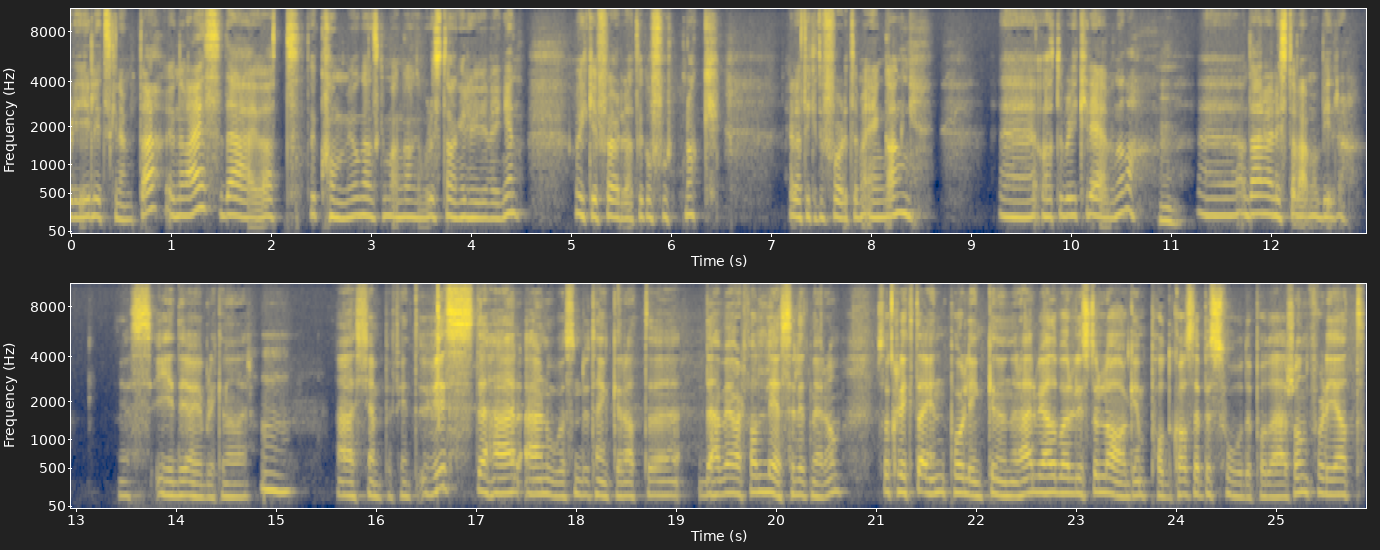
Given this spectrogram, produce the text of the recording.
blir litt skremt av underveis. Det er jo at det kommer jo ganske mange ganger hvor du stanger huet i veggen og ikke føler at det går fort nok. Eller at ikke du får det til med en gang. Eh, og at det blir krevende, da. Mm. Eh, og der har jeg lyst til å være med og bidra. Yes, I de øyeblikkene der. Mm. Det er kjempefint. Hvis det her er noe som du tenker at uh, det her vil jeg i hvert fall lese litt mer om, så klikk deg inn på linken under her. Vi hadde bare lyst til å lage en podkast-episode på det her, sånn, fordi at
